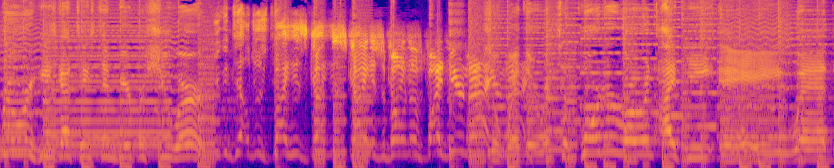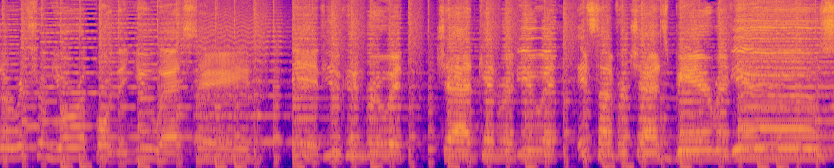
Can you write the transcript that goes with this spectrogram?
brewer, he's got taste in beer for sure. You can tell just by his gut, this guy is a bona fide beer nut. So whether it's a porter or an IPA, whether it's from Europe or the USA, if you can brew it, Chad can review it. It's time for Chad's beer reviews.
